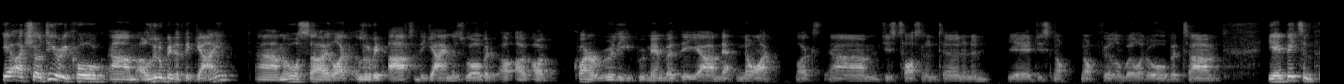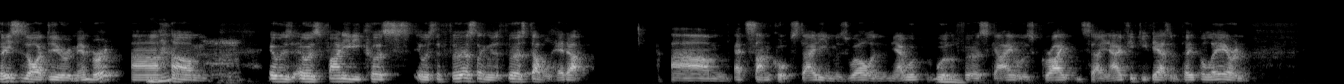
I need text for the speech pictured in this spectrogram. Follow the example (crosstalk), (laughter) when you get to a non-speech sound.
Yeah, actually, I do recall um, a little bit of the game. Um, also, like a little bit after the game as well. But I, I, I kind of really remember the um, that night, like um, just tossing and turning, and yeah, just not not feeling well at all. But um, yeah, bits and pieces, I do remember it. Mhm. Um, it was it was funny because it was the first, like it was the first double header um, at Suncorp Stadium as well, and you know we, we were the first game. It was great, and so you know fifty thousand people there, and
